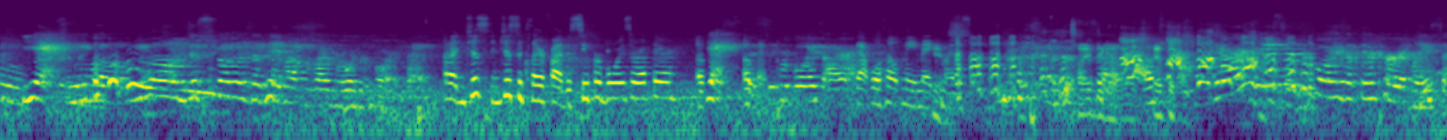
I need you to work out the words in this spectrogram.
Yes, we will, we will dispose of him off of our murder board, but, Uh, just just to clarify, the Superboys are up there. Okay. yes, the Okay. Superboys are. That will help me make my Yes. decision. Tied together. at the back. There are three Superboys up there currently, so.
